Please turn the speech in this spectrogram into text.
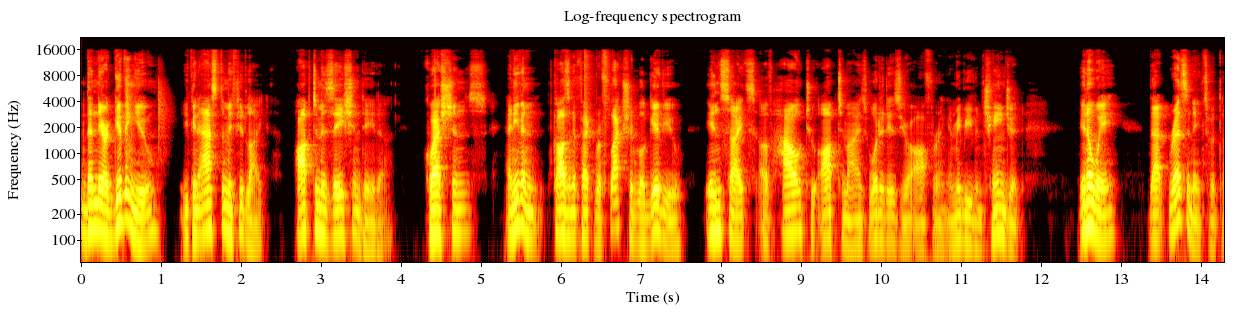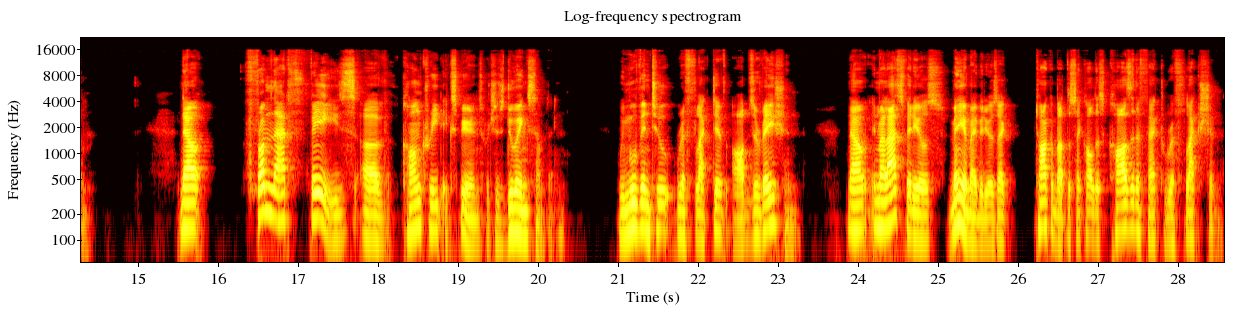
then they're giving you, you can ask them if you'd like, optimization data, questions, and even cause and effect reflection will give you insights of how to optimize what it is you're offering and maybe even change it in a way that resonates with them. Now, from that phase of concrete experience, which is doing something, we move into reflective observation. Now, in my last videos, many of my videos, I talk about this. I call this cause and effect reflection.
